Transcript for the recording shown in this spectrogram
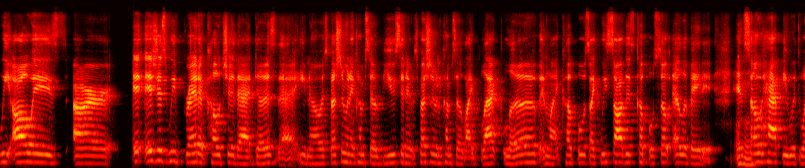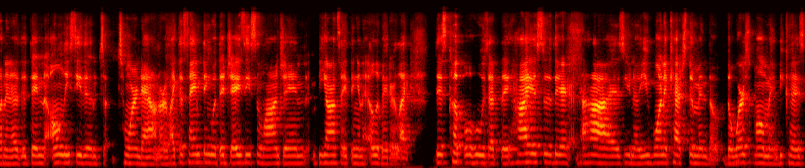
we always are it, it's just we've bred a culture that does that, you know, especially when it comes to abuse and especially when it comes to like black love and like couples. Like we saw this couple so elevated and mm-hmm. so happy with one another, then only see them t- torn down. Or like the same thing with the Jay Z Solange and Beyonce thing in the elevator. Like this couple who is at the highest of their the highs, you know, you want to catch them in the, the worst moment because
